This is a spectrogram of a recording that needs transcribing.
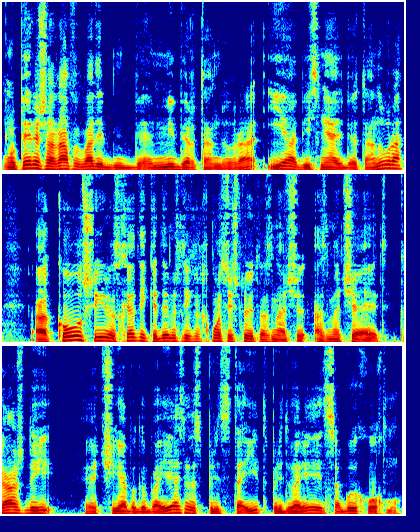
Переш Араф и Вади Ми Бертанура и объясняет Бертанура, а кол ширас хэт кедемис лихахмоси, что это значит? Означает, каждый, э, чья богобоязненность предстоит, предваряет собой хохму.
